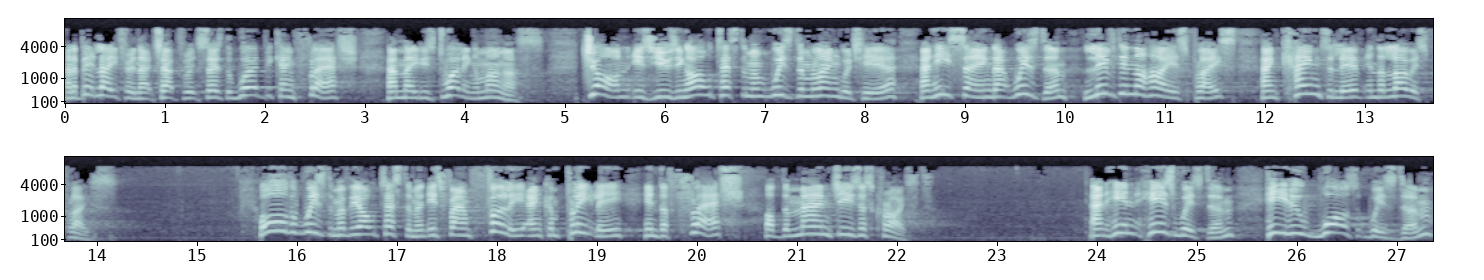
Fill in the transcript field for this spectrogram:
And a bit later in that chapter it says, The Word became flesh and made his dwelling among us. John is using Old Testament wisdom language here, and he's saying that wisdom lived in the highest place and came to live in the lowest place. All the wisdom of the Old Testament is found fully and completely in the flesh of the man Jesus Christ. And in his wisdom, he who was wisdom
